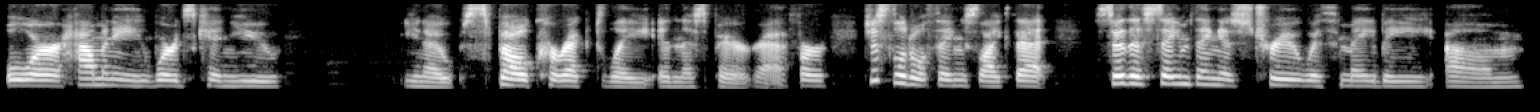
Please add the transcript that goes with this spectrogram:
Or how many words can you, you know, spell correctly in this paragraph? Or just little things like that. So the same thing is true with maybe, um,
